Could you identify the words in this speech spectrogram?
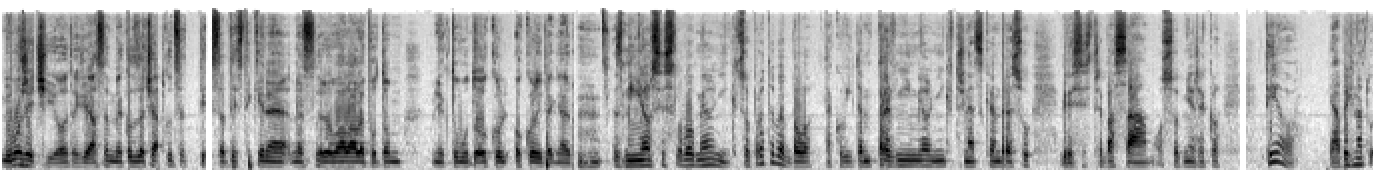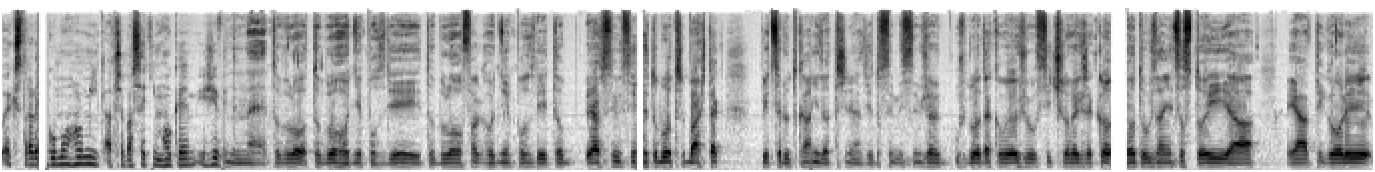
mimo řečí, jo, takže já jsem jako z začátku ty statistiky ne, nesledoval, ale potom mě k tomu to okolí, okolí tak nějak... Mm-hmm. Zmínil jsi slovo milník. Co pro tebe byl takový ten první milník v třineckém dresu, kdy jsi třeba sám osobně řekl, ty jo, já bych na tu extraligu mohl mít a třeba se tím hokejem i živit. Ne, to bylo, to bylo hodně později, to bylo fakt hodně později. To, já si myslím, že to bylo třeba až tak 500 utkání za 13, že to si myslím, že už bylo takové, že už si člověk řekl, jo, to už za něco stojí a já ty góly,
